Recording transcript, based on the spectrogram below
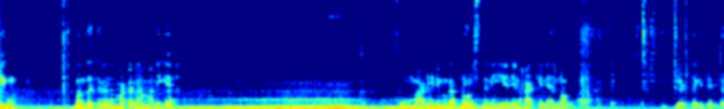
ಈಗ ಬಂದೈತೆ ರೀ ಮಟನ ಮನೆಗೆ. ಸುಮ್ ಮಾಡಿ ನಿಮ್ಗೆ ತೋರಿಸ್ತೀನಿ ಏನೇನು ಹಾಕೀನಿ ಅನ್ನೋದು. ಪ್ಲೇಟ್ ತೆಗಿತೈತೆ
